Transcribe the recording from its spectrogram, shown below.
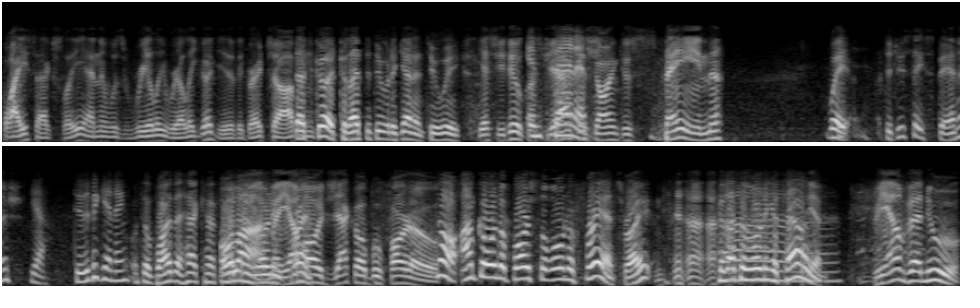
twice actually, and it was really really good. You did a great job. that's and good because I have to do it again in two weeks. Yes, you do. Because Jack Spanish. is going to Spain. Wait, did you say Spanish? Yeah. Do the beginning. So why the heck have I been Hola, learning me llamo French? Jaco Bufardo. No, I'm going to Barcelona, France, right? Because I've been learning Italian. Bienvenue.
